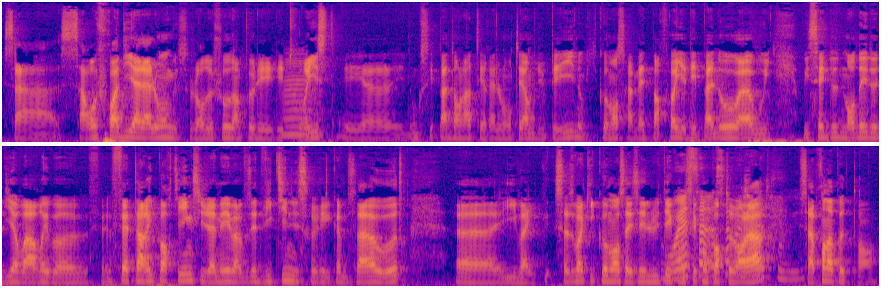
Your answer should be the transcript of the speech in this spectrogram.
ça, ça refroidit à la longue ce genre de choses, un peu les, les Mm. touristes. Et, et donc, c'est pas dans l'intérêt long terme du pays. Donc, ils commencent à mettre parfois, il y a des panneaux voilà, où, ils, où ils essayent de demander, de dire voilà, bah, f- faites un reporting si jamais bah, vous êtes victime d'une comme ça ou autre. Euh, il, va- ça se voit qu'ils commencent à essayer de lutter Ouais, contre ces ça- comportements-là. Ça va prendre un peu de temps.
